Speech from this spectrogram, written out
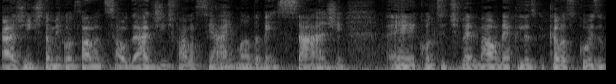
a gente também, quando fala de saudade, a gente fala assim, ai, manda mensagem é, quando você estiver mal, né? Aquelas, aquelas coisas.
